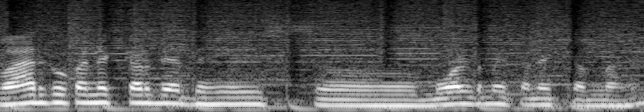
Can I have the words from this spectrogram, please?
वायर को कनेक्ट कर देते हैं इस बोल्ट में कनेक्ट करना है।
